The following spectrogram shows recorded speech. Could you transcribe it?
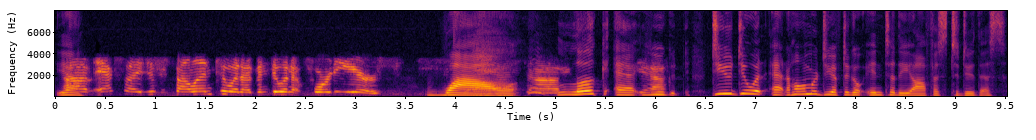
Yeah. Um, actually, I just fell into it. I've been doing it forty years. Wow. Um, Look at yeah. you. Do you do it at home or do you have to go into the office to do this?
